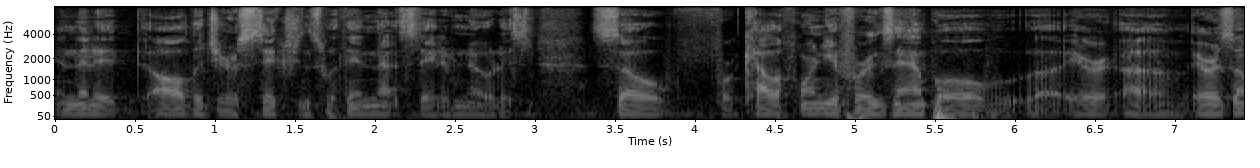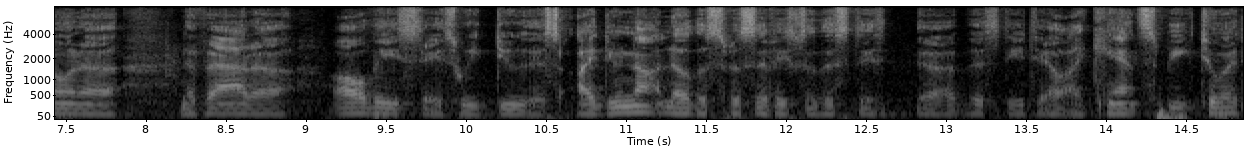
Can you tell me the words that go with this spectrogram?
and then it, all the jurisdictions within that state have notice. So for California, for example, uh, uh, Arizona, Nevada, all these states, we do this. I do not know the specifics of this, de- uh, this detail. I can't speak to it,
